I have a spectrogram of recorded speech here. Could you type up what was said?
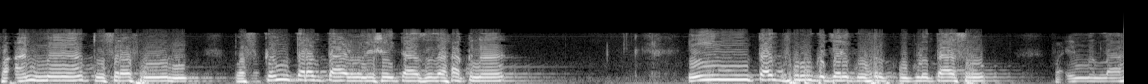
فانا تصرفون پس کم طرف تاڑو لشیتاسو دا حقنا۔ ان تکفرو کچر کفر اکڑتاسو فإن الله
